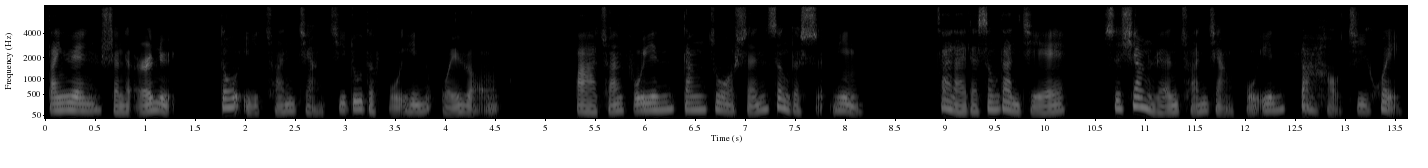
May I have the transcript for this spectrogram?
但愿神的儿女都以传讲基督的福音为荣，把传福音当作神圣的使命。再来的圣诞节是向人传讲福音大好机会。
